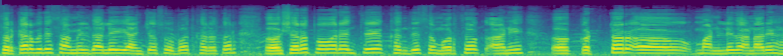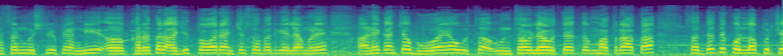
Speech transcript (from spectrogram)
सरकारमध्ये सामील झाले. यांच्यासोबत खरं तर शरद पवार यांचे खंदे समर्थक आणि कट्टर मानले जाणारे हसन मुश्रीफ यांनी खरं तर अजित पवार यांच्यासोबत गेल्यामुळे अनेकांच्या भुवया उचा उंचावल्या होत्या. मात्र आता सध्या ते कोल्हापूरचे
